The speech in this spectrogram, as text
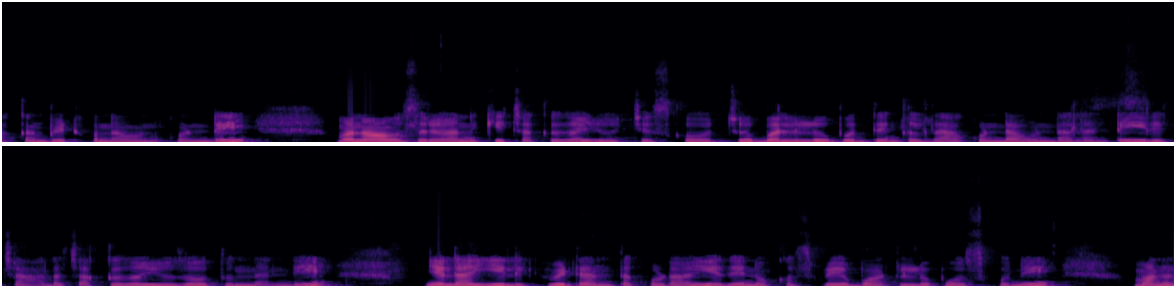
పక్కన పెట్టుకున్నాం అనుకోండి మన అవసరానికి చక్కగా యూజ్ చేసుకోవచ్చు. బల్లులు బొద్దింకలు రాకుండా ఉండాలంటే ఇది చాలా చక్కగా యూజ్ అవుతుందండి. ఇలా ఈ ఈ లిక్విడ్ అంతా కూడా ఏదైనా ఒక స్ప్రే బాటిల్లో పోసుకొని మనం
